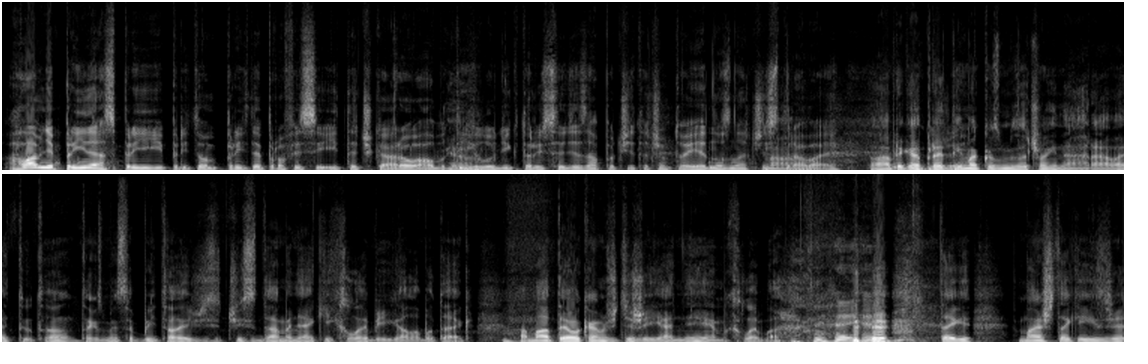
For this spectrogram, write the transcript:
A hlavne pri nás, pri, pri, tom, pri tej profesii ITčkárov alebo tých jo. ľudí, ktorí sedia za počítačom, to je jednoznačne no. strava. Je. No napríklad predtým, ako sme začali nahrávať túto, tak sme sa pýtali, či, či si dáme nejaký chlebík alebo tak. A máte okamžite, že ja nejem chleba. tak máš takých, že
